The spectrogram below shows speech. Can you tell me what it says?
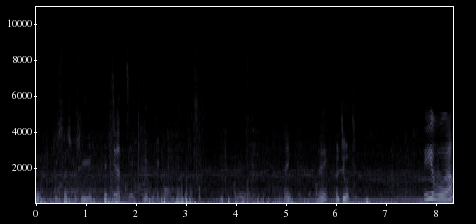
어? 여기서 사진 수 있니? 잘 찍었지? 내, 내거 한번 봤어. 엥? 엥? 잘 찍었지? 이게 뭐야?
